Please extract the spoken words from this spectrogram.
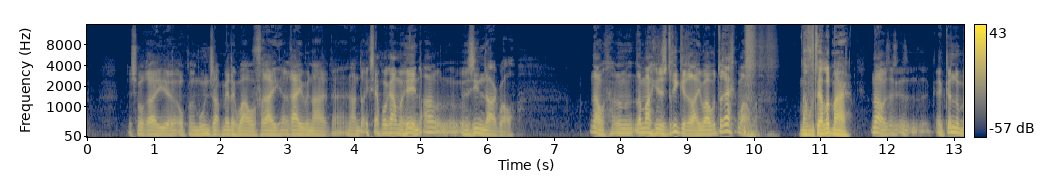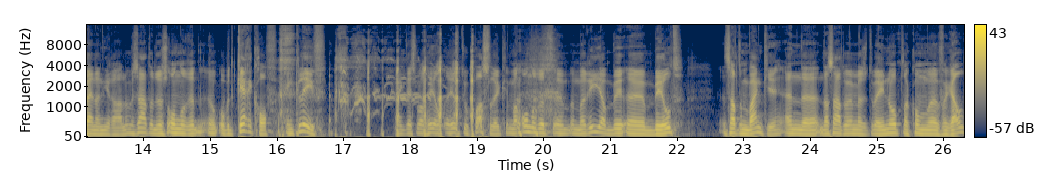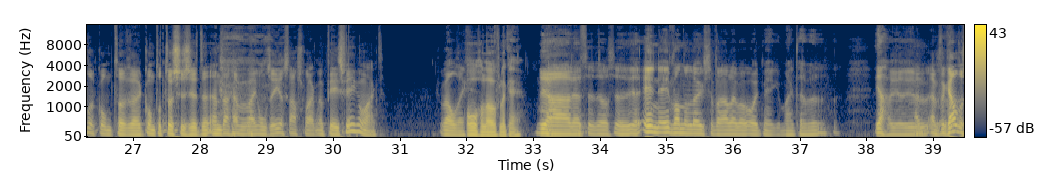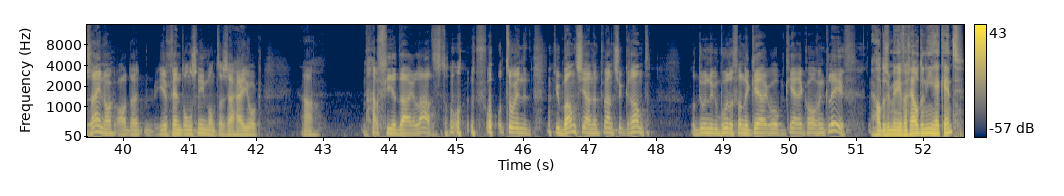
Dus we rijden op een woensdagmiddag waren we vrij, en rijden we naar, eh, naar... Ik zeg, waar gaan we heen? Ah, we zien daar wel. Nou, dan mag je dus drie keer rijden waar we terecht kwamen. Nou, vertel het maar. Nou, dat- ik kan het bijna niet raden. We zaten dus onder het, op het kerkhof in Kleef. Kijk, dat is wel heel, heel toepasselijk. Maar onder het eh, Maria-beeld zat een bankje. En eh daar zaten we met z'n tweeën op. Dan komt eh, Van Gelder komt er, eh, komt er tussen zitten. En daar hebben wij onze eerste afspraak met PSV gemaakt. Geweldig. Ongelooflijk hè. Ja, dat, is- dat is eh, een, een van de leukste verhalen waar we ooit meegemaakt hebben. Ja, eh, En, en Van Gelder zei nog, oh, dat, hier vindt ons niemand. Dan zei hij ook. Nou, maar vier dagen later stond een foto in het Tubantia en een Twentse krant. Wat doen de gebroeders van de kerk op het kerkhof in Kleef? Hadden ze meneer Van Gelder niet herkend?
